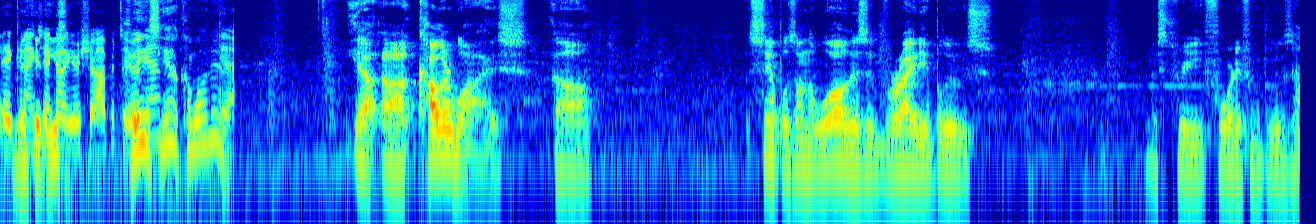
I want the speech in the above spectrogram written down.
Hey, can Make I it check out your shop too? Please, again? yeah, come on in. Yeah. Yeah, uh, color-wise, uh, samples on the wall. There's a variety of blues. There's three, four different blues up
